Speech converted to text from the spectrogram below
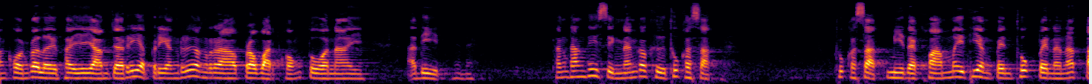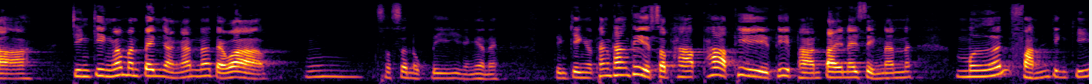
บางคนก็เลยพยายามจะเรียบเรียงเรื่องราวประวัติของตัวในอดีตเนี่ยนะทั้งๆทที่สิ่งนั้นก็คือทุกขสัตว์ทุกขสัตว์มีแต่ความไม่เที่ยงเป็นทุกข์เป็นอนัตตา จริง ๆ แล้วมันเป็นอย่างนั้นนะ แต่ว่าสนุกดีอย่างเงี้ยนะจริงๆทั้งๆทที่สภาพภาพที่ที่ผ่านไปในสิ่งนั้นนะเหมือนฝันจริ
